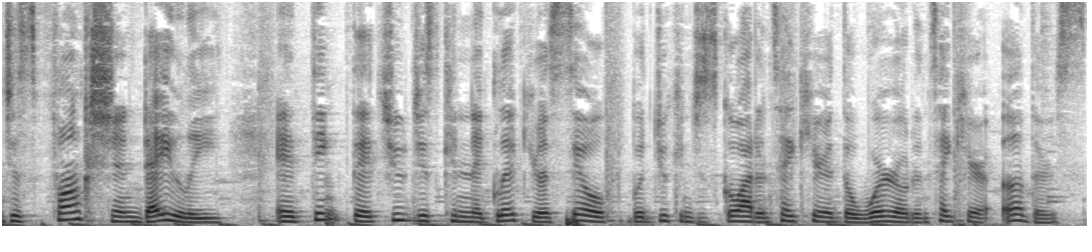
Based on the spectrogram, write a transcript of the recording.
just function daily and think that you just can neglect yourself, but you can just go out and take care of the world and take care of others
